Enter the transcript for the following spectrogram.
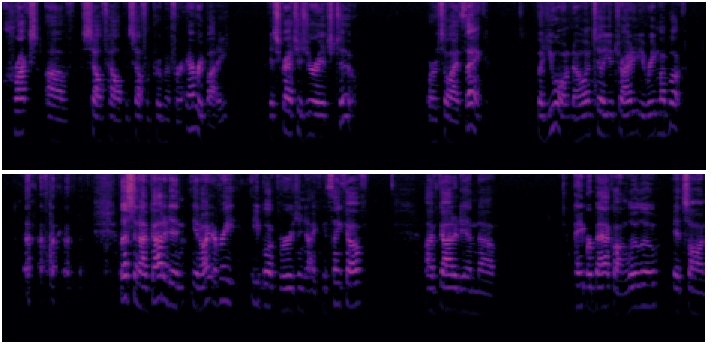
crux of self-help and self-improvement for everybody, it scratches your itch too or so I think. But you won't know until you try to you read my book. Listen, I've got it in you know every ebook version I can think of. I've got it in uh, paperback on Lulu. It's on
